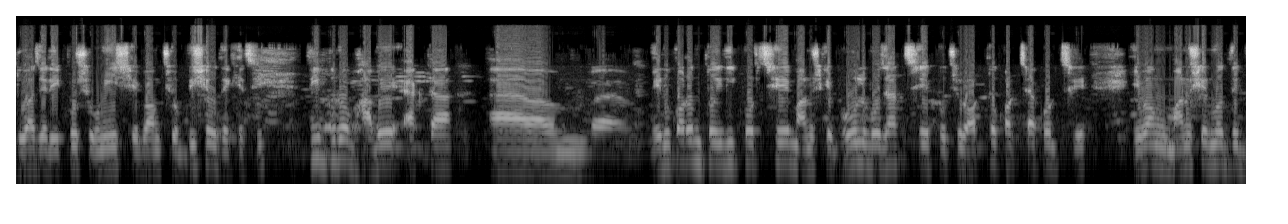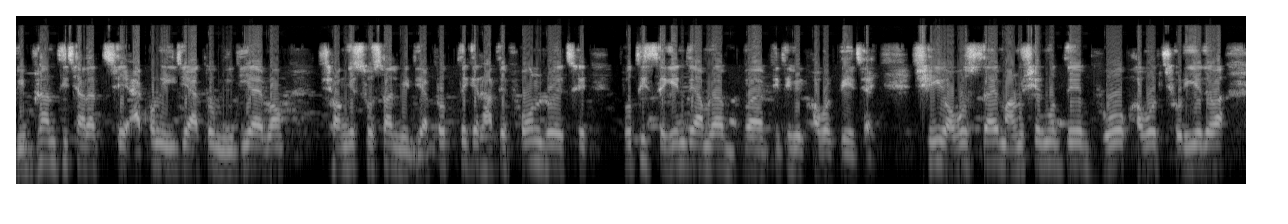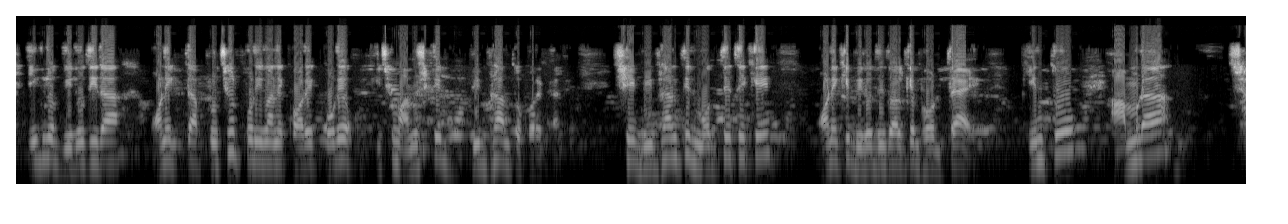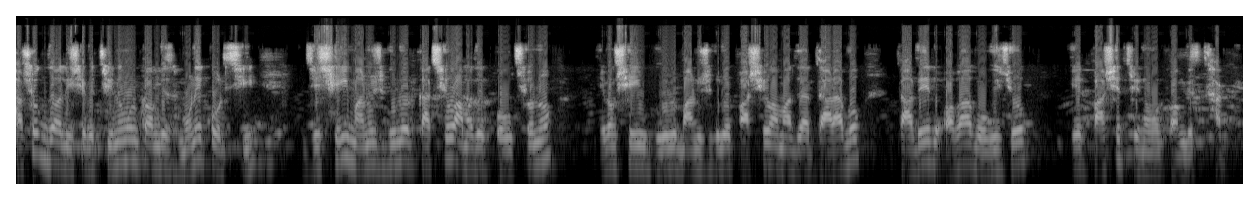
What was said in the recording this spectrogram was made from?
দু হাজার একুশ, উনিশ এবং চব্বিশেও দেখেছি তীব্রভাবে একটা মেরুকরণ তৈরি করছে, মানুষকে ভুল বোঝাচ্ছে, প্রচুর অর্থ খরচা করছে এবং মানুষের মধ্যে বিভ্রান্তি ছাড়াচ্ছে এখন এই যে এত মিডিয়া এবং সঙ্গে সোশ্যাল মিডিয়া প্রত্যেকের হাতে ফোন রয়েছে। প্রতি সেকেন্ডে আমরা পৃথিবীর খবর পেয়ে যাই। সেই অবস্থায় মানুষের মধ্যে ভুয়ো খবর ছড়িয়ে দেওয়া, এগুলো বিরোধীরা অনেকটা প্রচুর পরিমাণে করে করে কিছু মানুষকে বিভ্রান্ত করে ফেলে। সেই বিভ্রান্তির মধ্যে থেকে অনেকে বিরোধী দলকে ভোট দেয়। কিন্তু আমরা শাসক দল হিসেবে, তৃণমূল কংগ্রেস মনে করছি যে সেই মানুষগুলোর কাছেও আমাদের পৌঁছনো এবং সেই মানুষগুলোর পাশেও আমাদের দাঁড়াবো, তাদের অভাব অভিযোগ এর পাশে তৃণমূল কংগ্রেস থাকবে।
